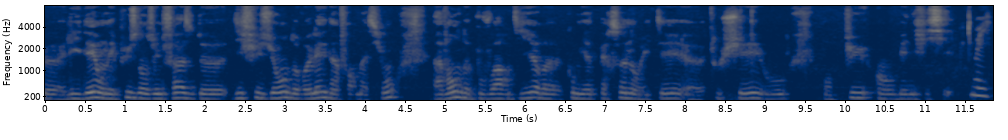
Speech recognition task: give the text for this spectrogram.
euh, l'idée, on est plus dans une phase de diffusion, de relais d'informations, avant de pouvoir dire euh, combien de personnes ont été euh, touchées ou ont pu en bénéficier. Oui,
